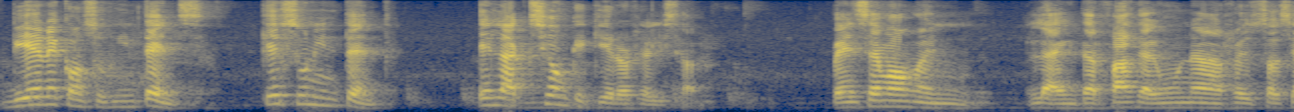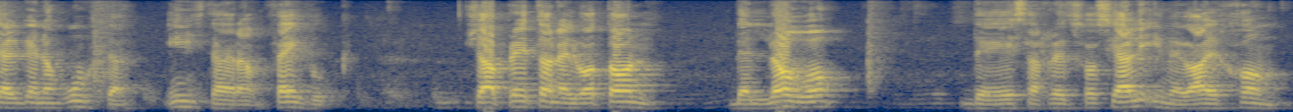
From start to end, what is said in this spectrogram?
Viene con sus intents. ¿Qué es un intent? Es la acción que quiero realizar. Pensemos en la interfaz de alguna red social que nos gusta, Instagram, Facebook. Yo aprieto en el botón del logo de esa red social y me va al home.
